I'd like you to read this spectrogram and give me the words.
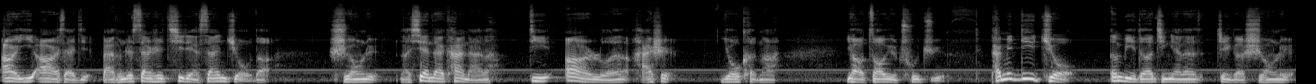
二一二二赛季百分之三十七点三九的使用率，那现在看来呢，第二轮还是有可能啊要遭遇出局。排名第九，恩比德今年的这个使用率，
